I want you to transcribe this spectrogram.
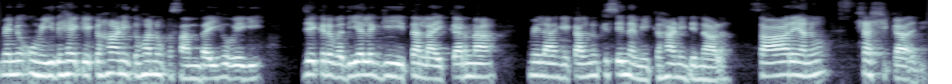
ਮੈਨੂੰ ਉਮੀਦ ਹੈ ਕਿ ਕਹਾਣੀ ਤੁਹਾਨੂੰ ਪਸੰਦ ਆਈ ਹੋਵੇਗੀ। ਜੇਕਰ ਵਧੀਆ ਲੱਗੀ ਤਾਂ ਲਾਈਕ ਕਰਨਾ ਮਿਲਾਂਗੇ ਕੱਲ ਨੂੰ ਕਿਸੇ ਨਵੀਂ ਕਹਾਣੀ ਦੇ ਨਾਲ। ਸਾਰਿਆਂ ਨੂੰ ਸਤਿ ਸ਼੍ਰੀ ਅਕਾਲ ਜੀ।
